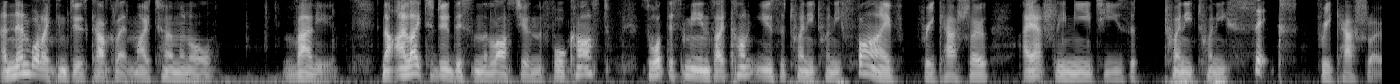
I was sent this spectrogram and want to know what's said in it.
And then what I can do is calculate my terminal value. Now, I like to do this in the last year in the forecast. So what this means, I can't use the 2025 free cash flow. I actually need to use the 2026 free cash flow.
